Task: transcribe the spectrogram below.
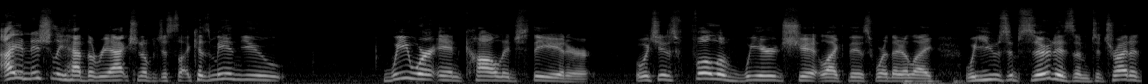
I initially had the reaction of just like because me and you, we were in college theater, which is full of weird shit like this, where they're like, we use absurdism to try to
